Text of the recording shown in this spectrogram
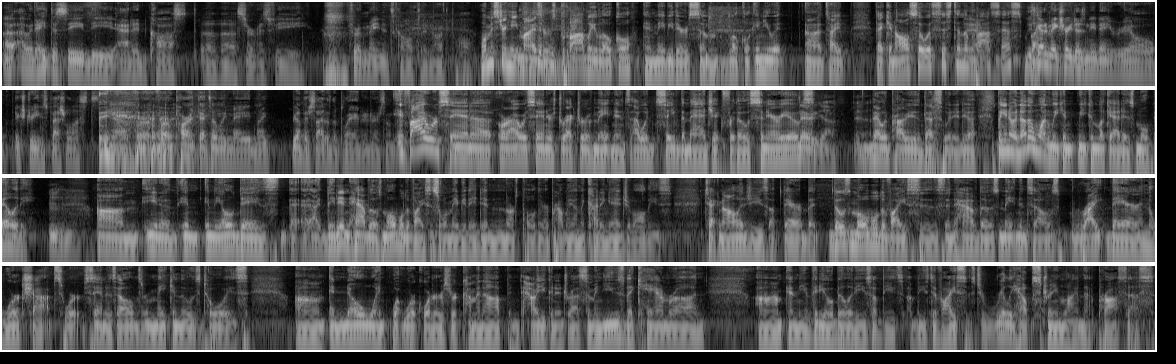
I, I would hate to see the added cost of a service fee for a maintenance call to North Pole. Well, Mr. Heat Miser is probably local, and maybe there's some local Inuit uh, type that can also assist in the yeah. process. He's got to make sure he doesn't need any real extreme specialists you know, for, for, a part that's only made like the other side of the planet or something. If I were Santa or I was Santa's director of maintenance, I would save the magic for those scenarios. There you go. Yeah. That would probably be the best way to do it. But you know, another one we can we can look at is mobility. Um, you know, in in the old days, I, they didn't have those mobile devices, or maybe they did in the North Pole. They were probably on the cutting edge of all these technologies up there. But those mobile devices and have those maintenance elves right there in the workshops where Santa's elves are making those toys. Um, and know when what work orders are coming up and how you can address them and use the camera and um, and the video abilities of these of these devices to really help streamline that process.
